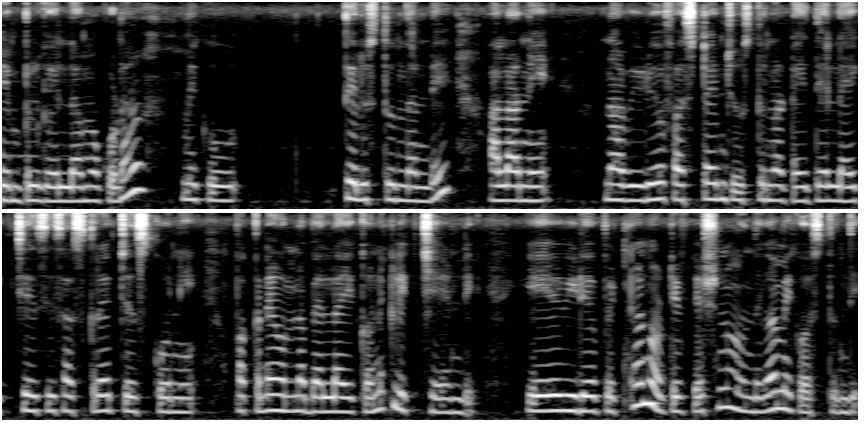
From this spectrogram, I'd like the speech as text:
టెంపుల్కి వెళ్ళామో కూడా మీకు తెలుస్తుందండి. అలానే నా వీడియో ఫస్ట్ టైం చూస్తున్నట్టయితే లైక్ చేసి సబ్స్క్రైబ్ చేసుకొని పక్కనే ఉన్న బెల్ ఐకాన్ని క్లిక్ చేయండి. ఏ వీడియో పెట్టినా నోటిఫికేషన్ ముందుగా మీకు వస్తుంది.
